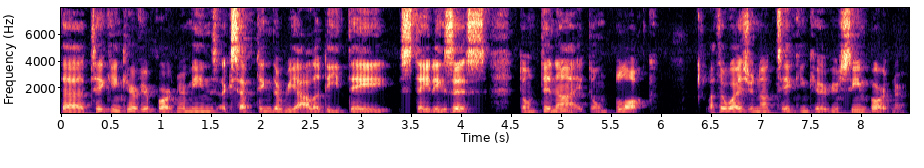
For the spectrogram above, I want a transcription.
that taking care of your partner means accepting the reality they state exists don't deny don't block Otherwise, you're not taking care of your scene partner.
